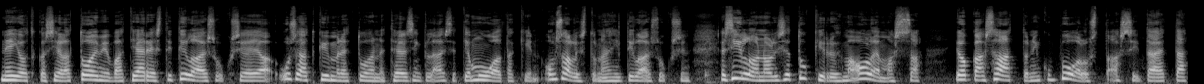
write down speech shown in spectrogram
ne, jotka siellä toimivat, järjesti tilaisuuksia ja useat kymmenet tuhannet helsinkiläiset ja muualtakin osallistu näihin tilaisuuksiin. Ja silloin oli se tukiryhmä olemassa, joka saattoi niin kuin puolustaa sitä, että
